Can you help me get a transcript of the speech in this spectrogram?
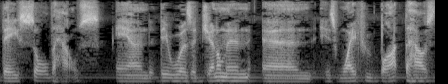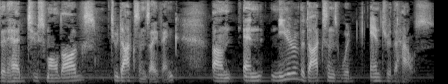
they sold the house and there was a gentleman and his wife who bought the house that had two small dogs, two dachshunds, I think, um, and neither of the dachshunds would enter the house.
